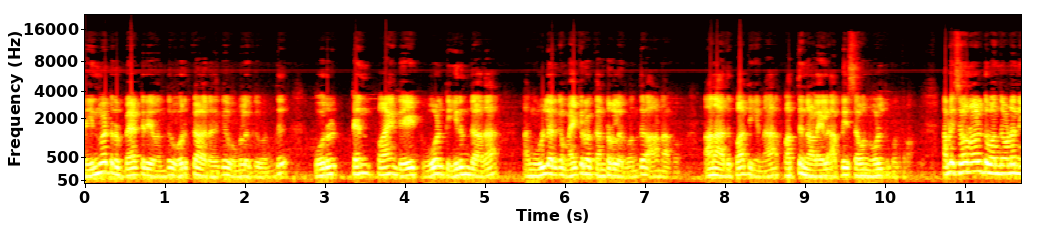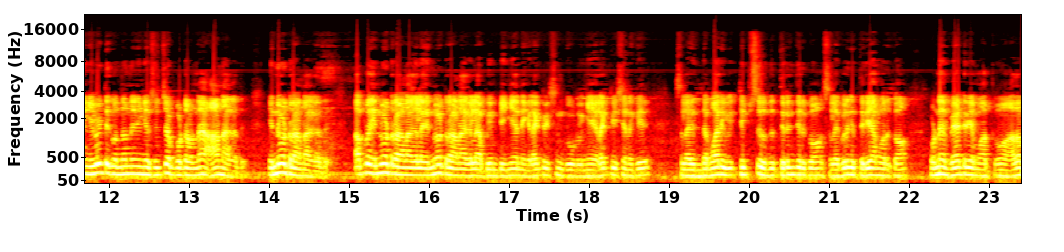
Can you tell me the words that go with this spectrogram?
அந்த இன்வெர்டர் பேட்டரி வந்து ஒர்க் ஆகிறதுக்கு உங்களுக்கு வந்து ஒரு டென் பாயிண்ட் எயிட் வோல்ட் இருந்தாதான் அங்கே உள்ள இருக்க மைக்ரோ கண்ட்ரோலர் வந்து ஆன் ஆகும். ஆனால் அது பார்த்தீங்கன்னா பத்து நாளையில் அப்படியே செவன் வோல்ட் வந்துடும் அப்படி செவன் வோல்ட் வந்த உடனே நீங்கள் வீட்டுக்கு வந்தோடனே நீங்கள் சுவிட்சை போட்ட உடனே ஆன் ஆகுது. இன்வெர்டர் ஆன் ஆகுது. அப்புறம் இன்வெர்டர் ஆன் ஆகல இன்வெர்டர் ஆன் அப்படிம்பீங்க. நீங்கள் எலக்ட்ரிஷியன் கூப்பிடுங்க எலக்ட்ரிஷியனுக்கு சில இந்த மாதிரி டிப்ஸ் வந்து தெரிஞ்சிருக்கும். சில பேருக்கு தெரியாமல் இருக்கும். உடனே பேட்டரியை மாற்றுவோம் அதை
